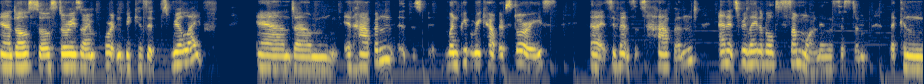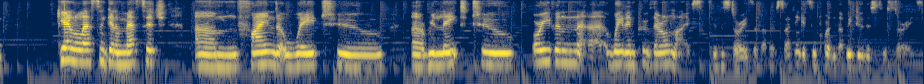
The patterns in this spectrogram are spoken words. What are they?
And also, stories are important because it's real life. And um, it happened when people recount their stories, uh, it's events that's happened and it's relatable to someone in the system that can get a lesson, get a message, um, find a way to uh, relate to, or even uh, a way to improve their own lives through the stories of others. So I think it's important that we do this through stories.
